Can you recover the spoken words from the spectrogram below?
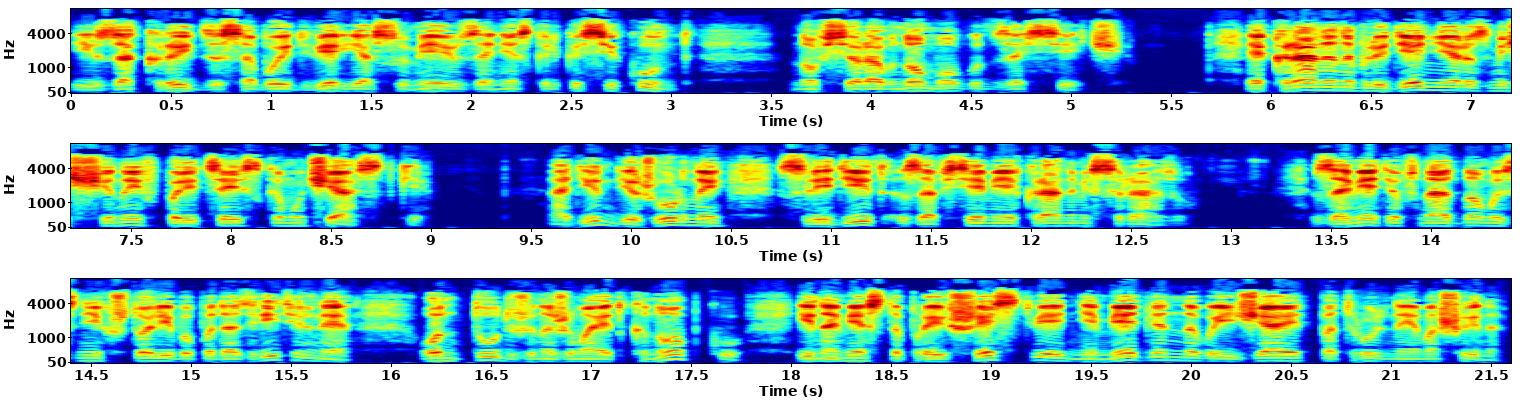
и закрыть за собой дверь я сумею за несколько секунд, но все равно могут засечь. Экраны наблюдения размещены в полицейском участке. Один дежурный следит за всеми экранами сразу. Заметив на одном из них что-либо подозрительное, он тут же нажимает кнопку, и на место происшествия немедленно выезжает патрульная машина.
